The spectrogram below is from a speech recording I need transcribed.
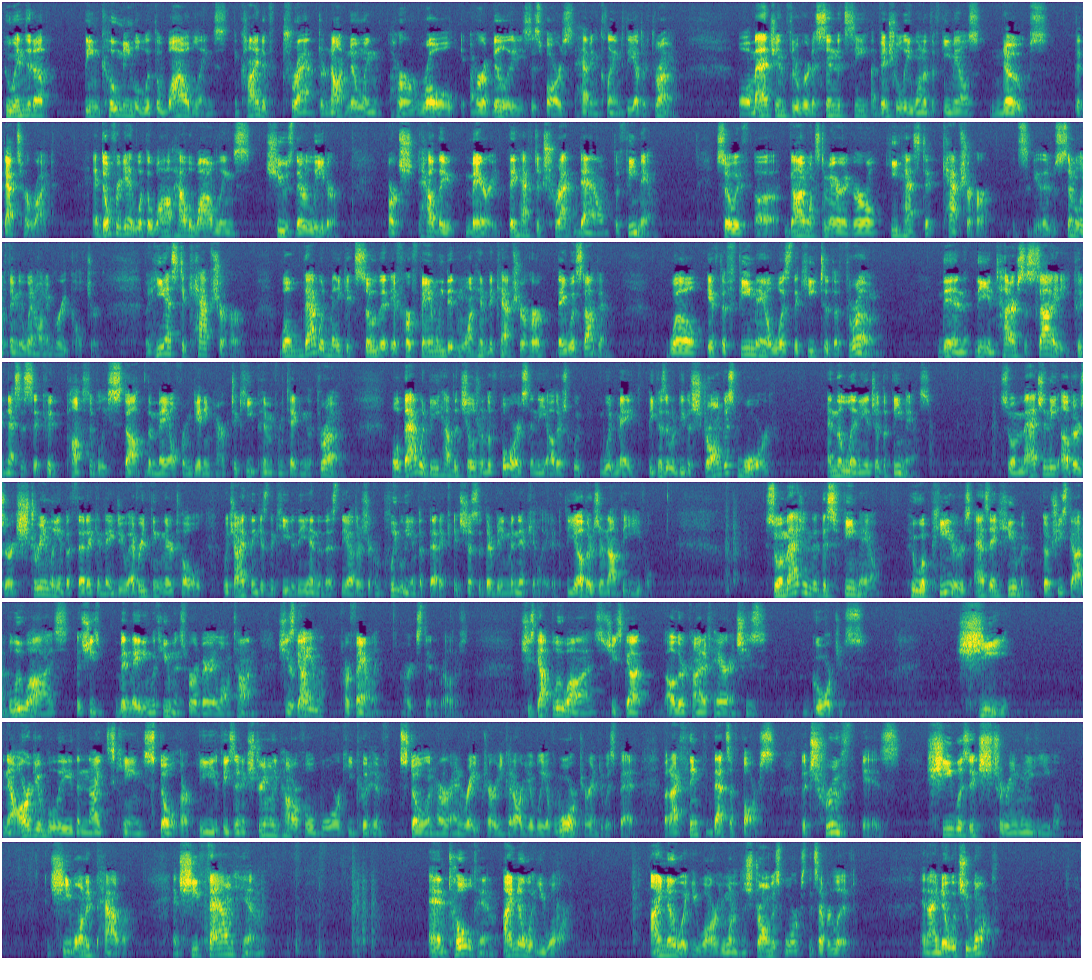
who ended up being commingled with the wildlings and kind of trapped or not knowing her role, her abilities as far as having claim to the other throne. Well, imagine through her descendancy, eventually one of the females knows that that's her right. And don't forget what the wild, how the wildlings choose their leader, ch- how they marry. They have to track down the female. So if a guy wants to marry a girl, he has to capture her. It's, it was a similar thing that went on in Greek culture. But he has to capture her. Well, that would make it so that if her family didn't want him to capture her, they would stop him. Well, if the female was the key to the throne, then the entire society could necess- could possibly stop the male from getting her to keep him from taking the throne. Well, that would be how the children of the forest and the others would, would mate, because it would be the strongest warg and the lineage of the females. So imagine the others are extremely empathetic and they do everything they're told, which I think is the key to the end of this. The others are completely empathetic, it's just that they're being manipulated. The others are not the evil. So imagine that this female, who appears as a human, though she's got blue eyes, uh, she's been mating with humans for a very long time. She's Her got family. her family, her extended relatives. She's got blue eyes, she's got other kind of hair, and she's gorgeous. She now, arguably, the Night's King stole her. He, if he's an extremely powerful warg, he could have stolen her and raped her. He could arguably have warged her into his bed. But I think that that's a farce. The truth is, she was extremely evil. And she wanted power. And she found him and told him, I know what you are. I know what you are. You're one of the strongest wargs that's ever lived. And I know what you want.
